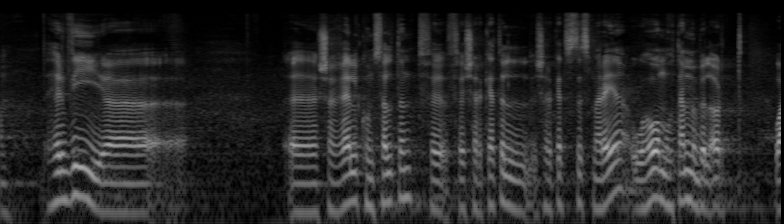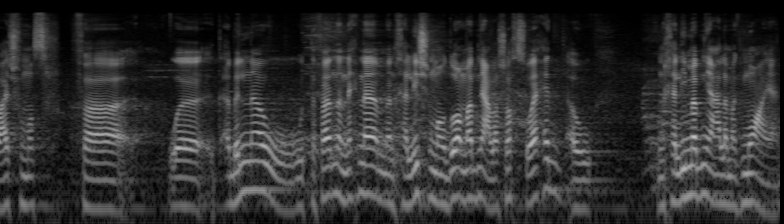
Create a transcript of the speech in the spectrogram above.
آم، هيرفي آه، آه، شغال consultant في في شركات الشركات الاستثماريه وهو مهتم بال art وعايش في مصر. ف واتقابلنا واتفقنا ان إحنا ما نخليش الموضوع مبني على شخص واحد أو نخليه مبني على مجموعة يعني.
